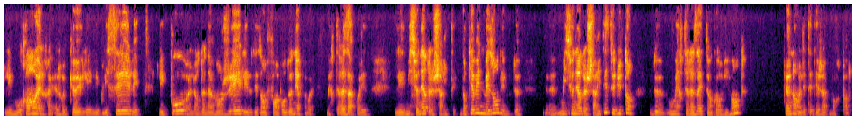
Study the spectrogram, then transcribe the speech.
les mourants, elles, recueillent les, blessés, les, pauvres, elles leur donnent à manger, les, enfants abandonnés, enfin ouais, Mère Teresa, quoi, les, missionnaires de la charité. Donc il y avait une maison de, de missionnaires de charité, c'était du temps de, où Mère Teresa était encore vivante. Euh, non, elle était déjà morte, pardon.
